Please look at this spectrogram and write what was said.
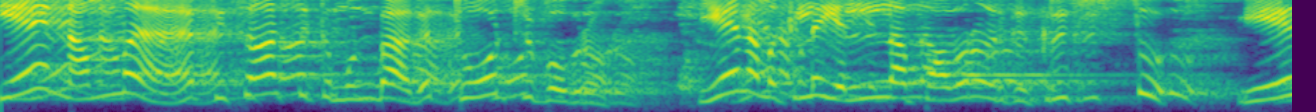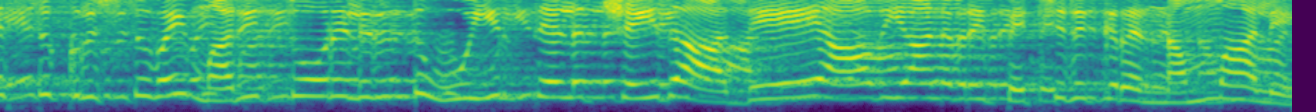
ஏன் நம்ம பிசாசுக்கு முன்பாக தோற்று போகிறோம்? ஏன் நமக்கு இல்லை எல்லா பவரும் இருக்கு? கிறிஸ்து இயேசு கிறிஸ்துவை மரித்தோரிலிருந்து உயிர் தெழச் செய்த அதே ஆவியானவரை பெற்றிருக்கிற நம்மாலே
